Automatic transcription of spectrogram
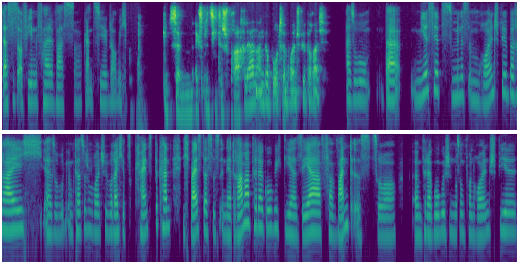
Das ist auf jeden Fall was äh, ganz viel, glaube ich. Gibt es denn explizite Sprachlernangebote im Rollenspielbereich? Also bei mir ist jetzt zumindest im Rollenspielbereich, also im klassischen Rollenspielbereich jetzt keins bekannt. Ich weiß, dass es in der Dramapädagogik, die ja sehr verwandt ist zur ähm, pädagogischen Nutzung von Rollenspiel,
